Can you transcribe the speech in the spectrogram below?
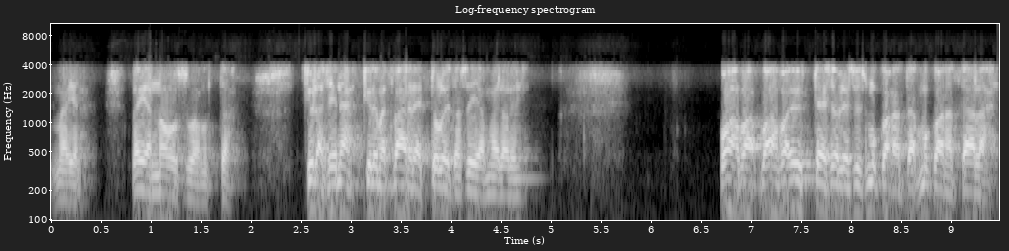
meidän, meidän nousua, mutta kyllä siinä kylmät väreet tuli tosiaan. Meillä oli vahva, vahva yhteisöllisyys mukana, mukana täällä,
